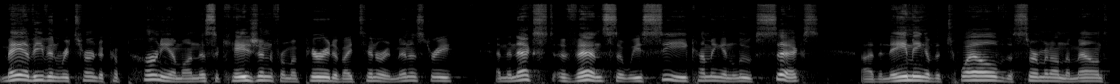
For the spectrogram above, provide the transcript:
may have even returned to Capernaum on this occasion from a period of itinerant ministry. And the next events that we see coming in Luke 6, uh, the naming of the twelve, the Sermon on the Mount,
